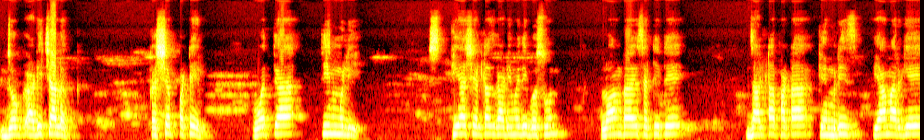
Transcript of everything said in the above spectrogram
जो गाडी चालक कश्यप पटेल व त्या तीन मुली किया शेल्टास गाडीमध्ये बसून लॉंग ड्राईव्हसाठी ते जालटा फाटा केम्ब्रिज या मार्गे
